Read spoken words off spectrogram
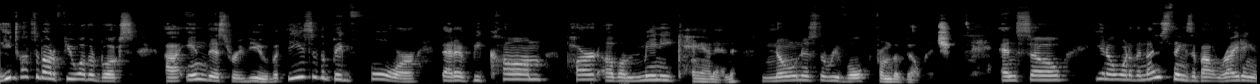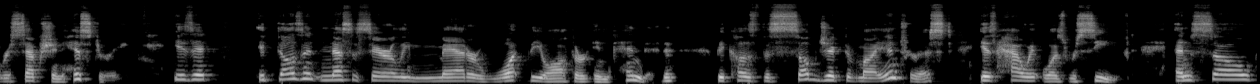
he talks about a few other books uh, in this review, but these are the big four that have become part of a mini canon known as the Revolt from the Village. And so, you know, one of the nice things about writing reception history is it it doesn't necessarily matter what the author intended because the subject of my interest is how it was received. And so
